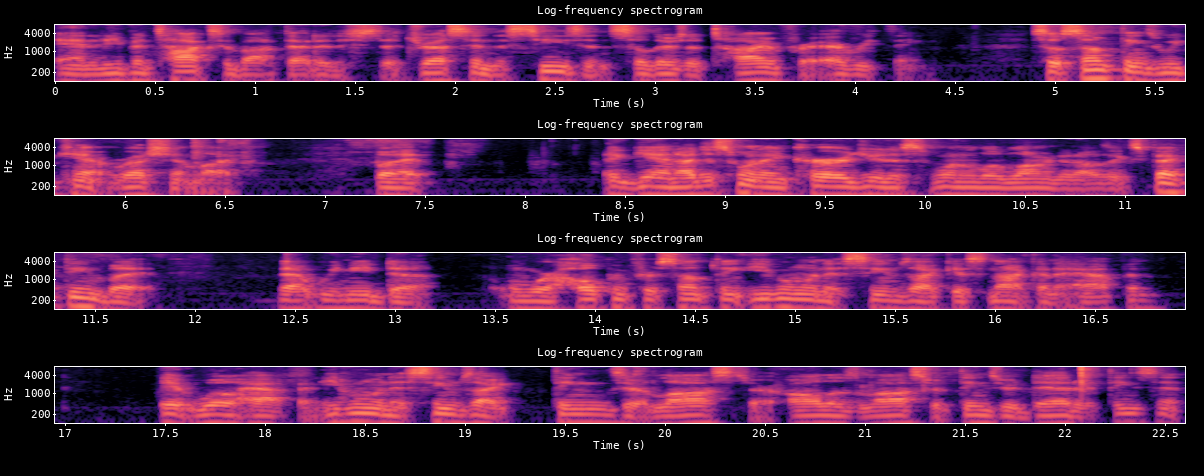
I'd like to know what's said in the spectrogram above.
and it even talks about that. It's addressing the seasons. So there's a time for everything. So some things we can't rush in life, but again, I just want to encourage you. This went a little longer than I was expecting, but that we need to, when we're hoping for something, even when it seems like it's not going to happen, it will happen. Even when it seems like things are lost or all is lost or things are dead or things that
